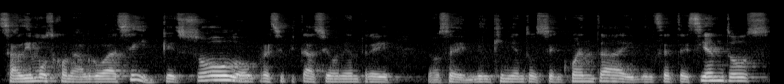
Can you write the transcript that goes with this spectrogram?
salimos con algo así, que solo precipitación entre, no sé, 1550 y 1700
